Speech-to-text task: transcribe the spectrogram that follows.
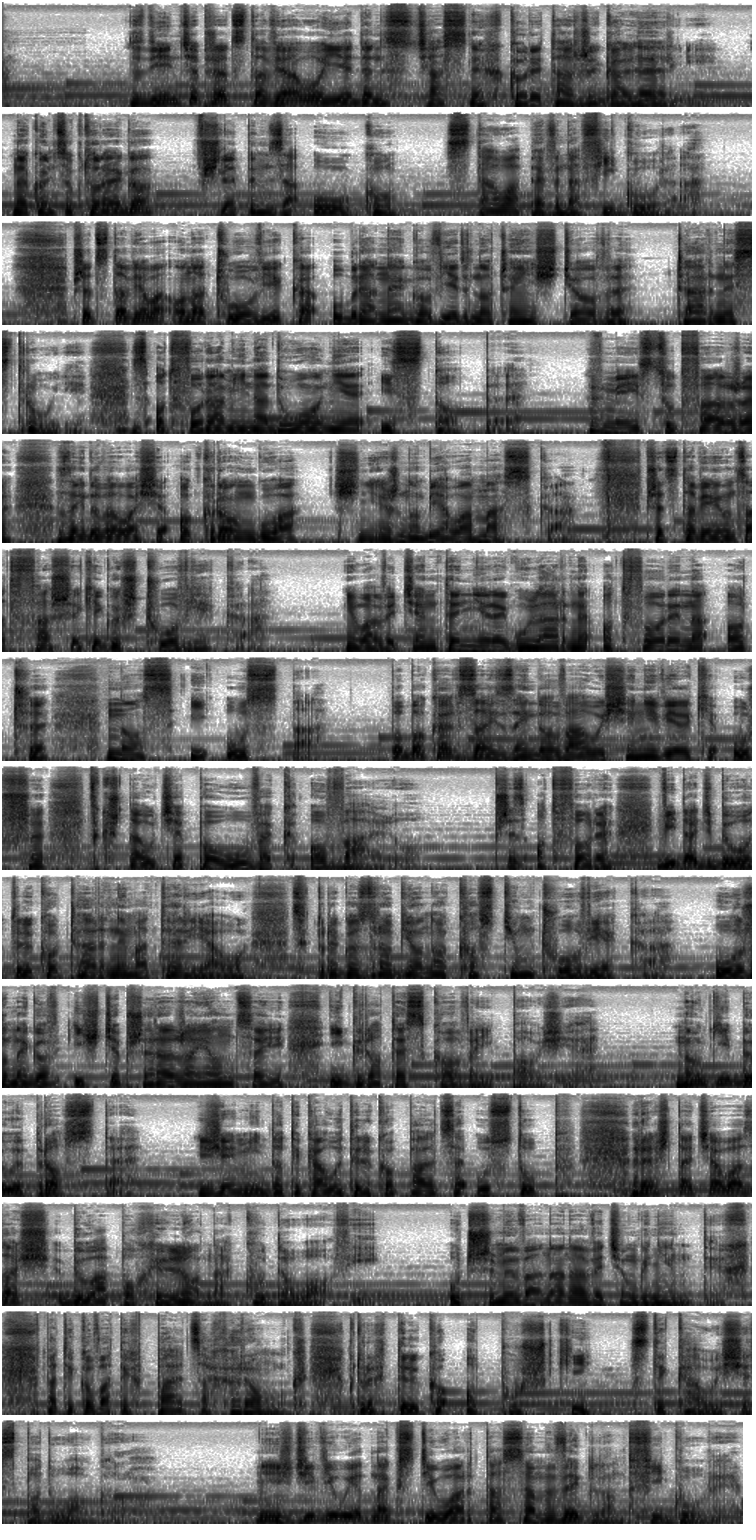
Zdjęcie przedstawiało jeden z ciasnych korytarzy galerii, na końcu którego, w ślepym zaułku, stała pewna figura. Przedstawiała ona człowieka ubranego w jednoczęściowy, czarny strój, z otworami na dłonie i stopy. W miejscu twarzy znajdowała się okrągła, śnieżno-biała maska, przedstawiająca twarz jakiegoś człowieka. Miała wycięte nieregularne otwory na oczy, nos i usta. Po bokach zaś znajdowały się niewielkie uszy w kształcie połówek owalu. Przez otwory widać było tylko czarny materiał, z którego zrobiono kostium człowieka, ułożonego w iście przerażającej i groteskowej pozie. Nogi były proste, ziemi dotykały tylko palce u stóp, reszta ciała zaś była pochylona ku dołowi. Utrzymywana na wyciągniętych, patykowatych palcach rąk, których tylko opuszki stykały się z podłogą. Nie zdziwił jednak Stewarta sam wygląd figury.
